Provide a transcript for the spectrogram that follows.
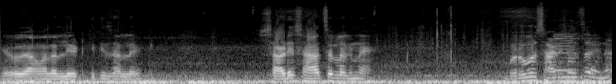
हे बघा आम्हाला लेट किती झालं आहे साडेसहाचं लग्न आहे. बरोबर साडेसहाचं आहे ना?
